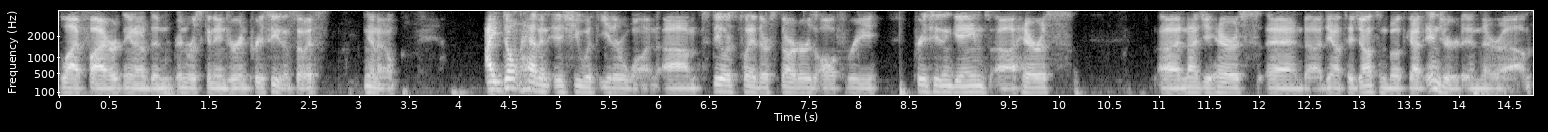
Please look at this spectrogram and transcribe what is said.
live fire, you know, then and risk an injury in preseason? So it's you know, I don't have an issue with either one. Um, Steelers played their starters all three preseason games. Uh, Harris, uh, Najee Harris, and uh, Diontae Johnson both got injured in their um,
